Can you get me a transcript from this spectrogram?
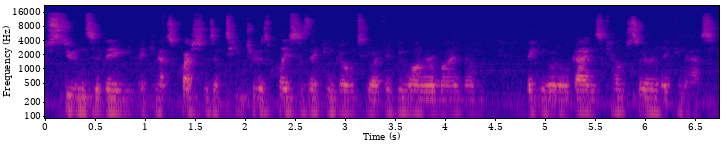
students, that they, they can ask questions of teachers, places they can go to. I think we want to remind them They can go to a guidance counselor. They can ask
